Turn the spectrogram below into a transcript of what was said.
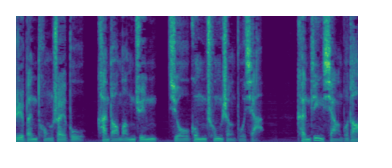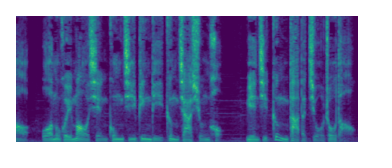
日本统帅部看到盟军久攻冲绳不下，肯定想不到我们会冒险攻击兵力更加雄厚、面积更大的九州岛，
